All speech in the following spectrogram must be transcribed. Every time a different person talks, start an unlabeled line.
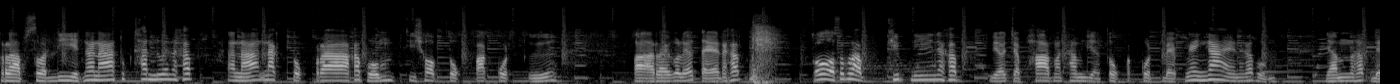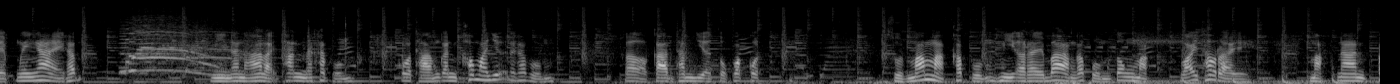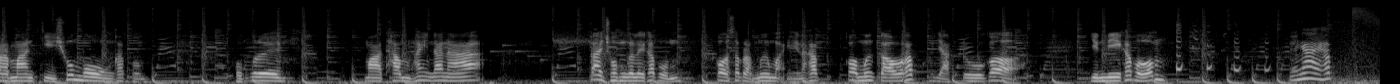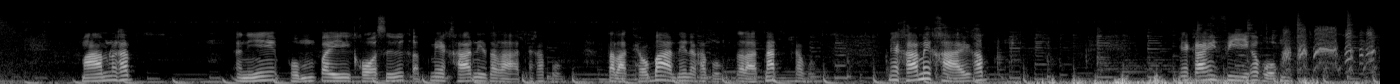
กราบสวัสดีนานาทุกท่านด้วยนะครับนานานักตกปลาครับผมที่ชอบตกปลากดหรือปลาอะไรก็แล้วแต่นะครับ ก็สำหรับคลิปนี้นะครับ เดี๋ยวจะพามาทำเหยื่อตกปลากดแบบง่าย ๆนะครับ ผมย้ำนะครับแบบง่าย ๆครับ มีนานาหลายท่านนะครับ ผมก็ถามกันเข้ามาเยอะนะครับ ผม ก็การทำเหยื่อตกปลากดสูตรม้าหมักครับผมมีอะไรบ้างครับ ผมต้องหมักไว้เท่าไหร่ หมักนานประมาณกี่ชั่วโมงครับผม ผมก็เลยมาทำให้น้าๆได้ชมกันเลยครับผมก็สำหรับมือใหม่นะครับ ก็มือเก่าครับ อยากดูก็ยินดีครับผม ง่ายๆครับมามนะครับ อันนี้ผมไปขอซื้อกับแม่ค้าในตลาดนะครับผมตลาดแถวบ้านนี่นะครับผมตลาดนัดครับผมแม่ค้าไม่ขายครับ แม่ค้าให้ฟรีครับผม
